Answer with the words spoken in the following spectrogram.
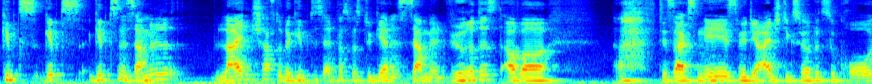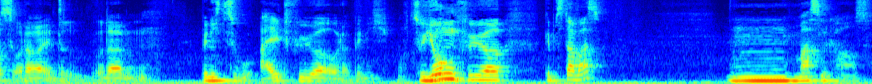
Gibt's, gibt's, gibt's eine Sammelleidenschaft oder gibt es etwas, was du gerne sammeln würdest, aber ach, du sagst, nee, ist mir die Einstiegshürde zu groß oder, oder bin ich zu alt für oder bin ich noch zu jung für? Gibt's da was? Mm, Muscle Cars.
